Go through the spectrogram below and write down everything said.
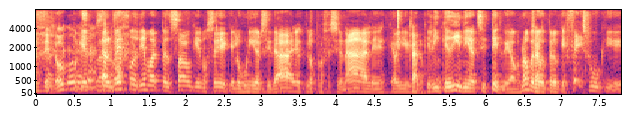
es de loco. Porque esa- tal vez podríamos haber pensado que, no sé, que los universitarios, que los profesionales, que, había, Claro. que LinkedIn iba a existir, digamos, ¿no? Pero, Claro. pero que Facebook y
